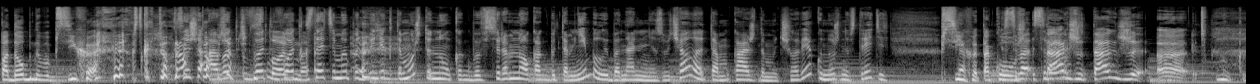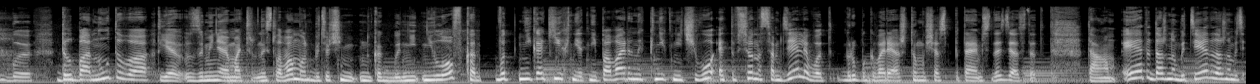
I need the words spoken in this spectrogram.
подобного психа, с которым Слушай, а вот, вот, вот, кстати, мы подвели к тому, что, ну, как бы все равно, как бы там ни было и банально не звучало, там каждому человеку нужно встретить... Психа так, такого св- же. Так же, так же, э, ну, как бы долбанутого. Я заменяю матерные слова, может быть, очень, ну, как бы не, неловко. Вот никаких нет, ни поваренных книг, ничего. Это все на самом деле, вот, грубо говоря, что мы сейчас пытаемся да, сделать, это, там, это это должно быть, и это должно быть.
